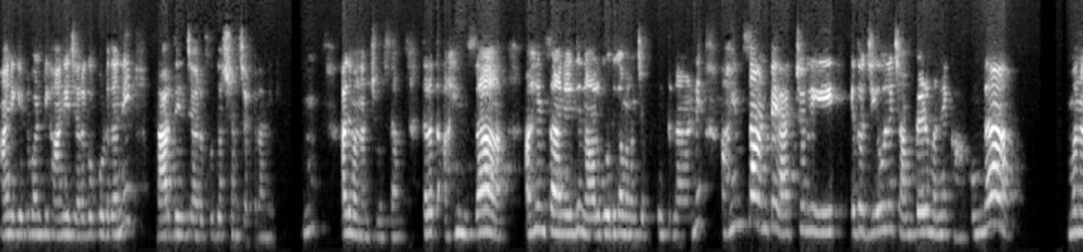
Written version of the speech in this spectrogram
ఆయనకి ఎటువంటి హాని జరగకూడదని ప్రార్థించారు సుదర్శన చక్రానికి. అది మనం చూసాం. తర్వాత అహింస. అహింస అనేది నాలుగోదిగా మనం చెప్పుకుంటున్నామండి. అహింస అంటే యాక్చువల్లీ ఏదో జీవుల్ని చంపేయడం అనే కాకుండా మన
